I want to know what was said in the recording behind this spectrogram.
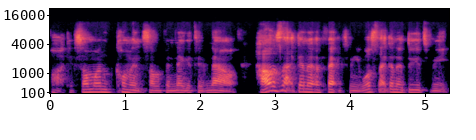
fuck, if someone comments something negative now, how is that gonna affect me? What's that gonna do to me?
